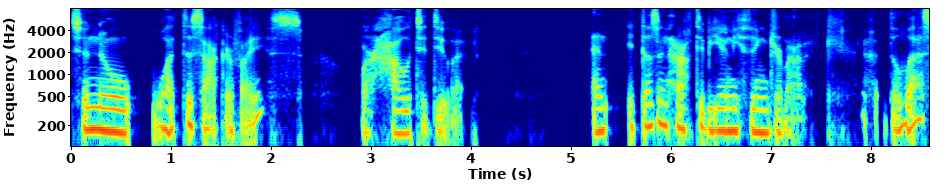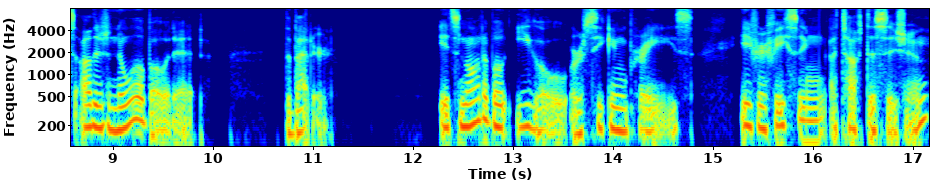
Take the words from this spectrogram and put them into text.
to know what to sacrifice or how to do it. And it doesn't have to be anything dramatic. The less others know about it, the better. It's not about ego or seeking praise. If you're facing a tough decision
